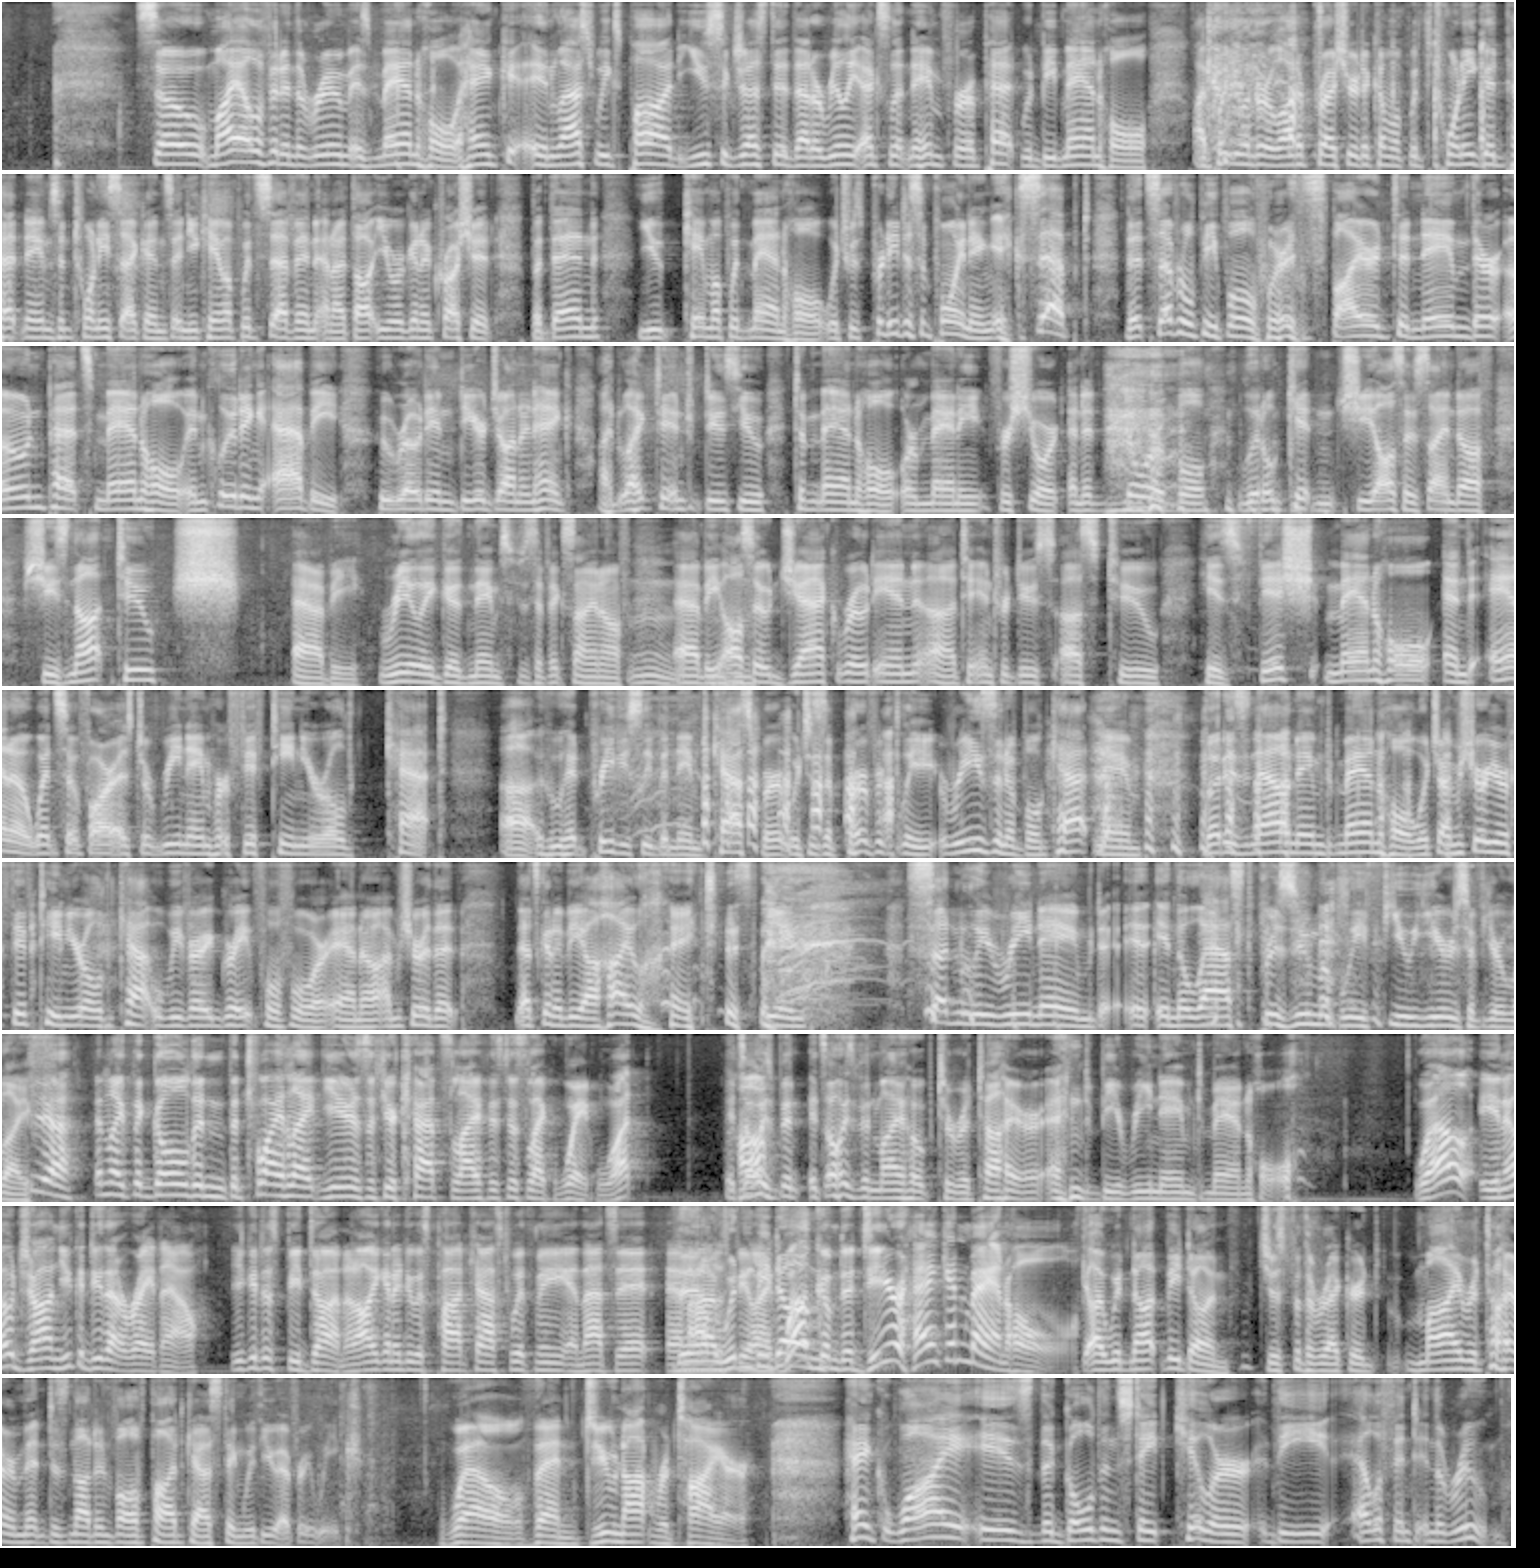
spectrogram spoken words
So my elephant in the room is manhole. Hank, in last week's pod, you suggested that a really excellent name for a pet would be manhole. I put you under a lot of pressure to come up with 20 good pet names in 20 seconds, and you came up with seven, and I thought you were going to crush it. But then you came up with manhole, which was pretty disappointing, except that several people were inspired to name their own pets manhole, including Abby, who wrote in Dear John and Hank, I'd like to introduce you to Manhole, or Manny for short, and adorable little kitten. She also signed off, she's not too shh. Abby. Really good name specific sign off. Abby. Also, Jack wrote in uh, to introduce us to his fish manhole, and Anna went so far as to rename her 15 year old cat. Uh, who had previously been named Casper, which is a perfectly reasonable cat name, but is now named Manhole, which I'm sure your 15 year old cat will be very grateful for, Anna. I'm sure that that's going to be a highlight, is being suddenly renamed in the last presumably few years of your life. Yeah, and like the golden, the twilight years of your cat's life is just like, wait, what? It's Huh? always been it's always been my hope to retire and be renamed Manhole. Well, you know, John, you could do that right now. You could just be done, and all you're gonna do is podcast with me, and that's it. And Then I'll I wouldn't be be done. "Welcome to Dear Hank and Manhole." I would not be done. Just for the record, my retirement does not involve podcasting with you every week. Well, then, do not retire. Hank, why is the Golden State Killer the elephant in the room?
